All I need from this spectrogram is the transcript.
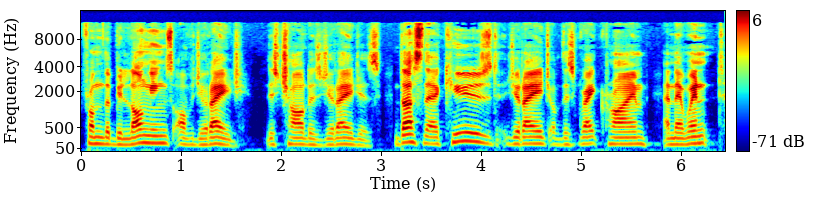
from the belongings of Juraj. This child is Juraj's. Thus they accused Juraj of this great crime, and they went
